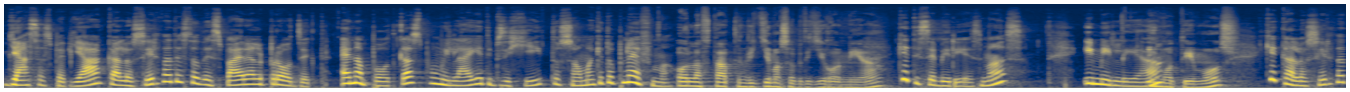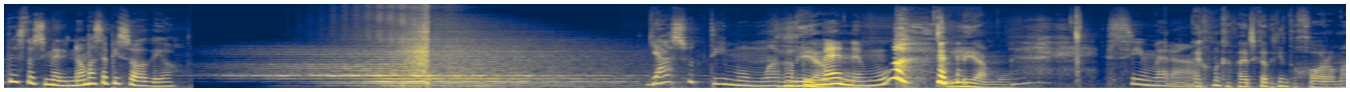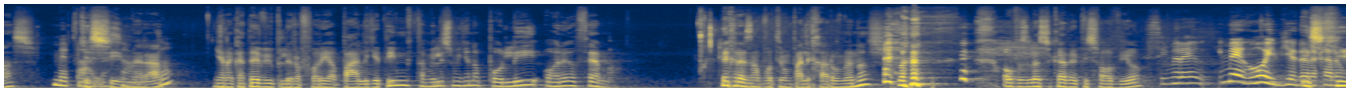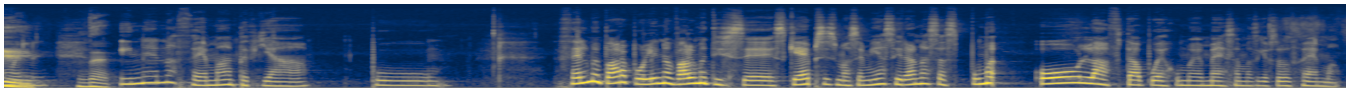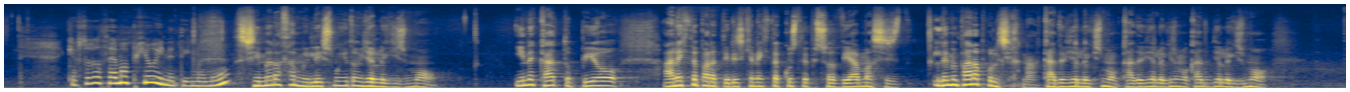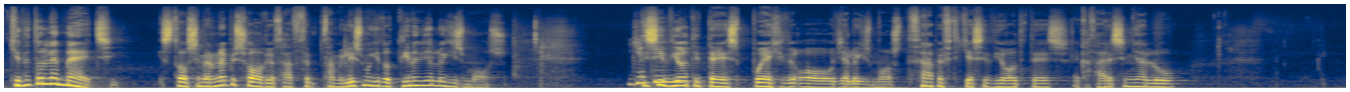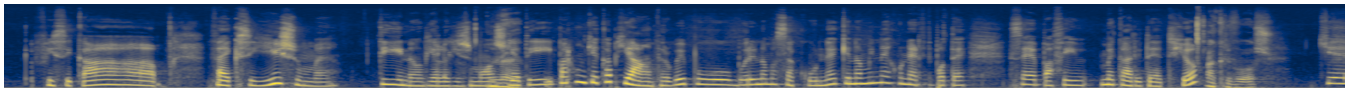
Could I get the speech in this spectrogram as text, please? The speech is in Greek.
Γεια σας παιδιά, καλώς ήρθατε στο The Spiral Project, ένα podcast που μιλάει για την ψυχή, το σώμα και το πνεύμα. Όλα αυτά από την δική μας οπτική γωνία. Και τις εμπειρίες μας. Η Μιλία. Είμαι ο Τίμος. Και καλώς ήρθατε στο σημερινό μας επεισόδιο. Γεια σου Τίμο μου, αγαπημένε μου. Λία μου. Σήμερα. Έχουμε καθαρίσει καταρχήν το χώρο μας. Με και πάλι σήμερα. Σάββατο. Για να κατέβει η πληροφορία πάλι, γιατί θα μιλήσουμε για ένα πολύ ωραίο θέμα. Δεν χρειάζεται να πω ότι είμαι πάλι χαρούμενος, όπως λέω σε κάθε επεισόδιο. Σήμερα είμαι εγώ ιδιαίτερα Ισχύει. χαρούμενη. Ναι. Είναι ένα θέμα, παιδιά, που θέλουμε πάρα πολύ να βάλουμε τις ε, σκέψεις μας σε μία σειρά να σας πούμε όλα αυτά που έχουμε μέσα μας για αυτό το θέμα. Και αυτό το θέμα ποιο είναι, Τίμο μου; Σήμερα θα μιλήσουμε για τον διαλογισμό. Είναι κάτι το οποίο, αν έχετε παρατηρήσει και αν έχετε ακούσει τα επεισόδια μας, συζη- λέμε πάρα πολύ συχνά. Κάντε διαλογισμό, κάντε διαλογισμό, κάντε διαλογισμό. Και δεν το λέμε έτσι. Στο σημερινό επεισόδιο θα, θα μιλήσουμε για το τι είναι διαλογισμός, τις ιδιότητες που έχει ο διαλογισμός, τις θεραπευτικές ιδιότητες, εκαθάριση μυαλού. φυσικά θα εξηγήσουμε τι είναι ο διαλογισμός, Ναι. γιατί υπάρχουν και κάποιοι άνθρωποι που μπορεί να μας ακούνε και να μην έχουν έρθει ποτέ σε επαφή με κάτι τέτοιο. Ακριβώς. Και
